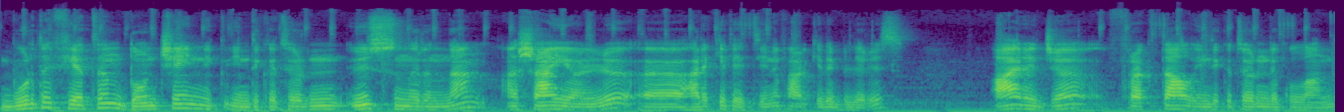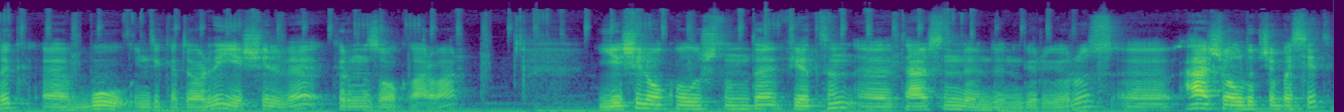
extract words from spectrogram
Burada fiyatın Donchain indikatörünün üst sınırından aşağı yönlü e, hareket ettiğini fark edebiliriz. Ayrıca fraktal indikatörünü de kullandık. E, bu indikatörde yeşil ve kırmızı oklar var. Yeşil ok oluştuğunda fiyatın e, tersini döndüğünü görüyoruz. E, her şey oldukça basit.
